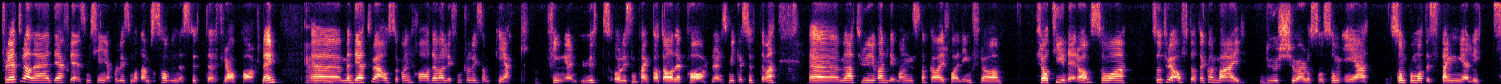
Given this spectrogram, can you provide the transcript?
For det tror jeg det, det er flere som kjenner på liksom at de savner støtte fra partner. ja. Eh, men det tror jeg også kan ha Det er veldig fort å liksom peke fingeren ut og liksom tenke at ah, det er partneren som ikke støtter meg. Eh, men jeg tror veldig mange snakker av erfaring fra, fra tidligere av, så, så tror jeg ofte at det kan være du sjøl også som er Som på en måte stenger litt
